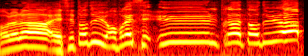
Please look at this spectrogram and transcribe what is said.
Oh là là Et c'est tendu En vrai, c'est ultra tendu Hop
